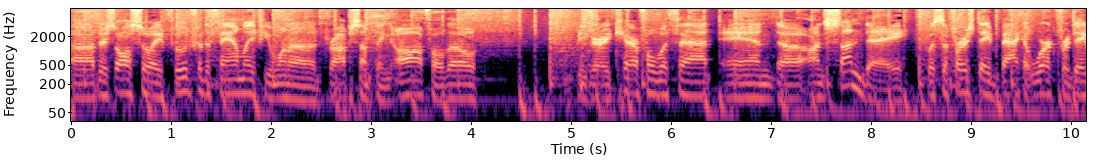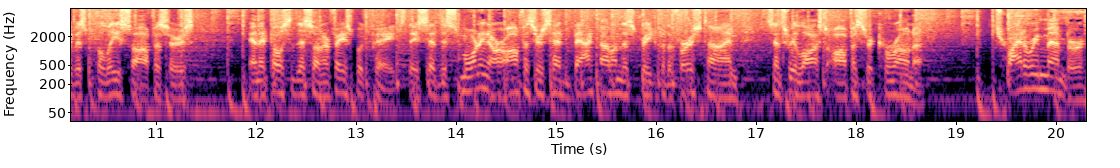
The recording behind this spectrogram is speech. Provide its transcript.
Uh, there's also a food for the family if you want to drop something off, although be very careful with that. And uh, on Sunday was the first day back at work for Davis police officers. And they posted this on our Facebook page. They said, This morning, our officers head back out on the street for the first time since we lost Officer Corona. Try to remember,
